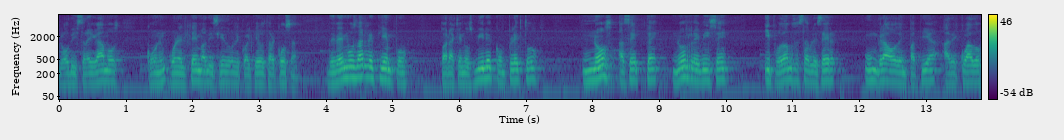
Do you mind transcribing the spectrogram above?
lo distraigamos con, con, el tema diciéndole cualquier otra cosa. Debemos darle tiempo para que nos mire completo, nos acepte, nos revise y podamos establecer un grado de empatía adecuado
